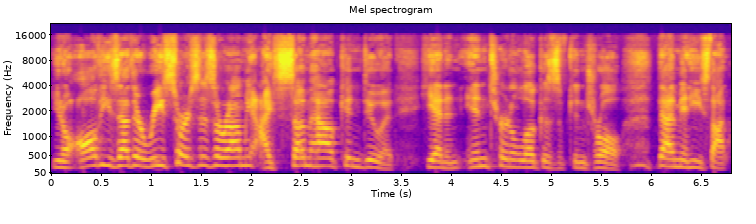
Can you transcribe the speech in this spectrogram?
you know all these other resources around me. I somehow can do it. He had an internal locus of control. That meant he thought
